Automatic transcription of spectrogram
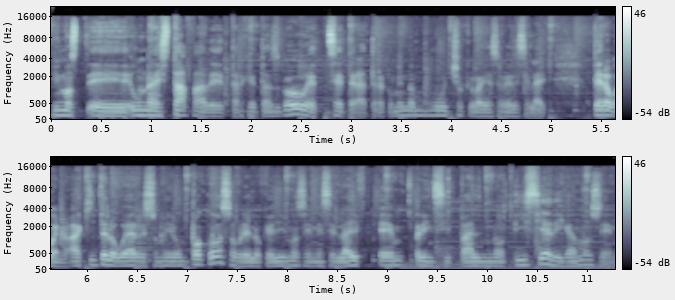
vimos eh, una estafa de tarjetas Go, etcétera. Te recomiendo mucho que vayas a ver ese live. Pero bueno, aquí te lo voy a resumir un poco sobre lo que vimos en ese live en principal noticia, digamos, en,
